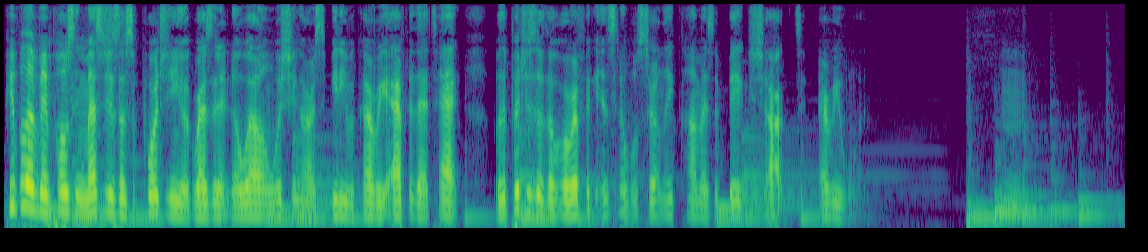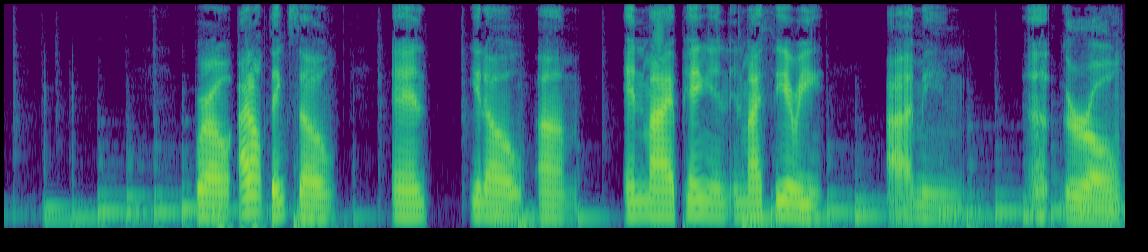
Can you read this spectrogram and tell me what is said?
People have been posting messages of support to New York resident Noelle and wishing her a speedy recovery after the attack, but the pictures of the horrific incident will certainly come as a big shock to everyone. Bro, I don't think so. And, you know, um, in my opinion, in my theory, I mean, uh, girl,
